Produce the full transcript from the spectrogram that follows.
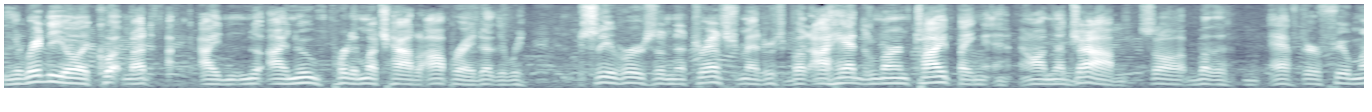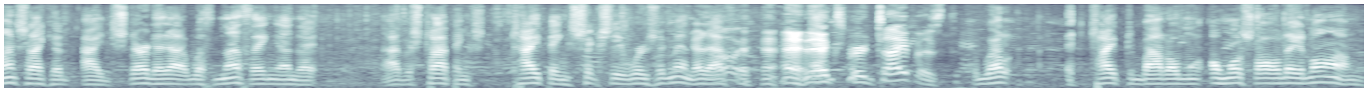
the radio equipment I, I knew pretty much how to operate it. The receivers and the transmitters, but I had to learn typing on the job. So, but after a few months, I could I started out with nothing, and I, I was typing typing 60 words a minute. Oh, after, oh, an expert typist. Well, it typed about almost all day long.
